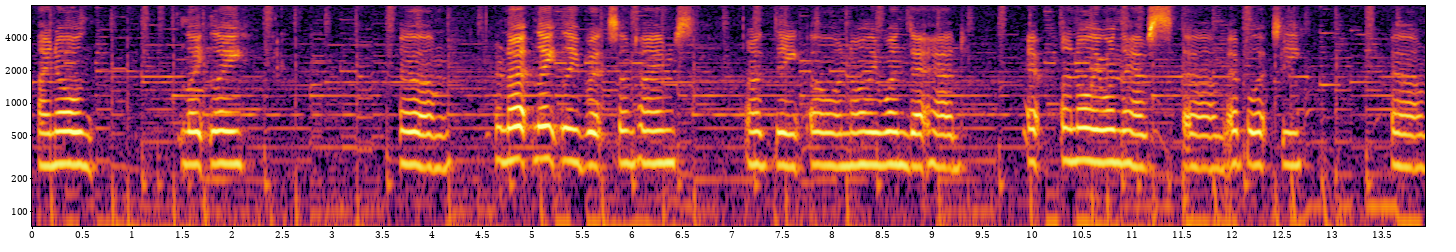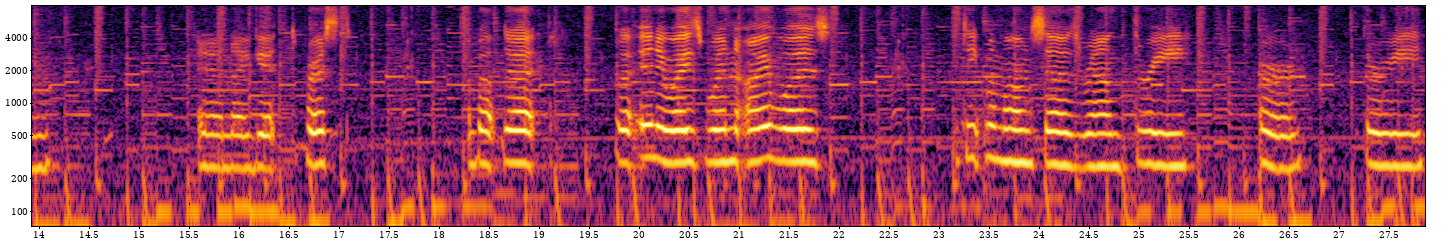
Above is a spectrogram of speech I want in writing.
I know lately um or not lately but sometimes I think oh I'm only one that had I'm only one that has um, epilepsy um and I get depressed about that. But anyways when I was think my mom says around three or three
